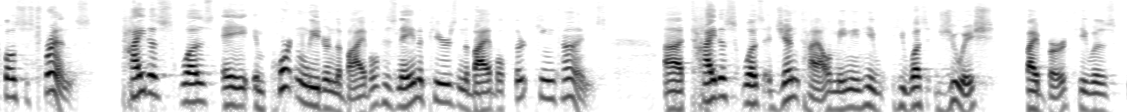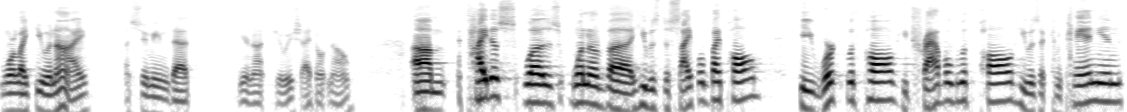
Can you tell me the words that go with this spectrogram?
closest friends. Titus was an important leader in the Bible. His name appears in the Bible 13 times. Uh, Titus was a Gentile, meaning he, he wasn't Jewish by birth. He was more like you and I, assuming that you're not Jewish. I don't know. Um, Titus was one of, uh, he was discipled by Paul. He worked with Paul. He traveled with Paul. He was a companion.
